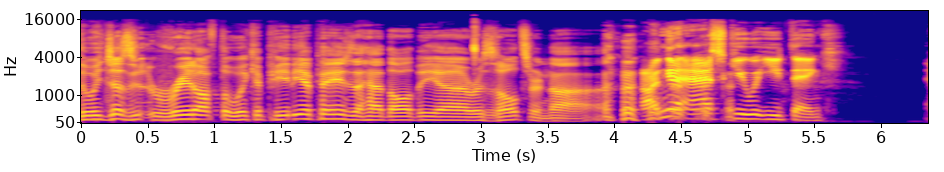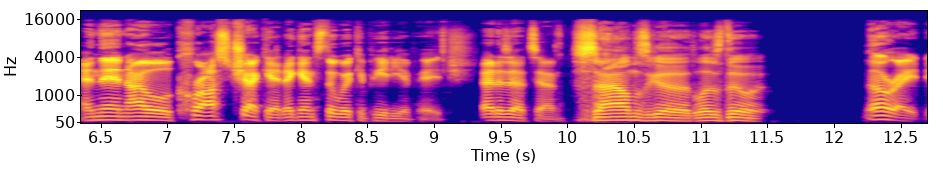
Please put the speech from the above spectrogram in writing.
do we just read off the Wikipedia page that had all the uh, results or not? I'm going to ask you what you think, and then I will cross check it against the Wikipedia page. How does that sound? Sounds good. Let's do it. All right.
